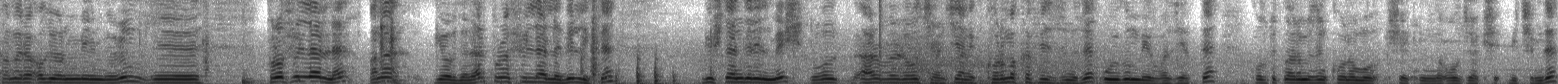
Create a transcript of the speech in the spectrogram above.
kamera alıyorum bilmiyorum. E, profillerle ana gövdeler profillerle birlikte güçlendirilmiş roll bar ve roll change yani koruma kafesimize uygun bir vaziyette koltuklarımızın konumu şeklinde olacak biçimde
